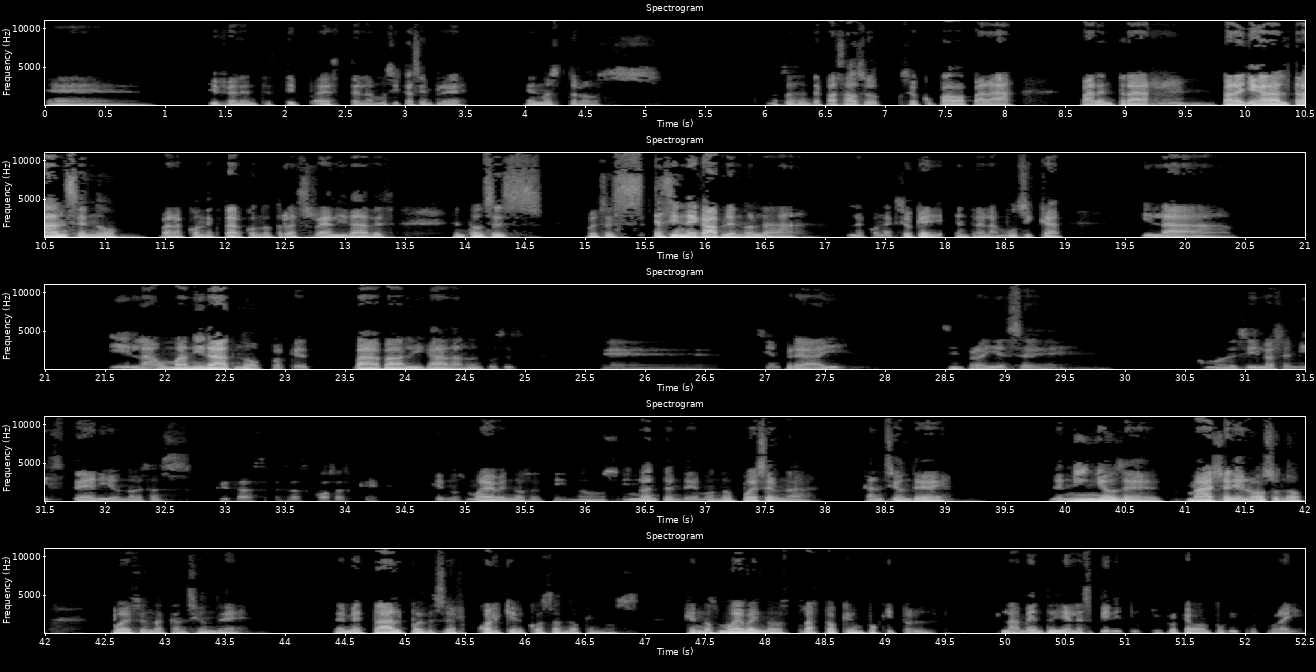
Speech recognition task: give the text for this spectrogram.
eh, diferentes tipos, este, la música siempre en nuestros, nuestros antepasados se, se, ocupaba para, para entrar, para llegar al trance, ¿no? Para conectar con otras realidades. Entonces, pues es, es innegable, ¿no? La, la conexión que hay entre la música y la, y la humanidad, ¿no? Porque va, va ligada, ¿no? Entonces, eh, siempre hay, siempre hay ese, como decirlo, ese misterio, ¿no? Esas, esas, esas cosas que, que nos mueven nos, y, nos, y no entendemos, ¿no? Puede ser una canción de, de niños, de Masha y el oso, ¿no? Puede ser una canción de, de metal, puede ser cualquier cosa, ¿no? Que nos, que nos mueva y nos trastoque un poquito el, la mente y el espíritu. Yo creo que va un poquito por ahí.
